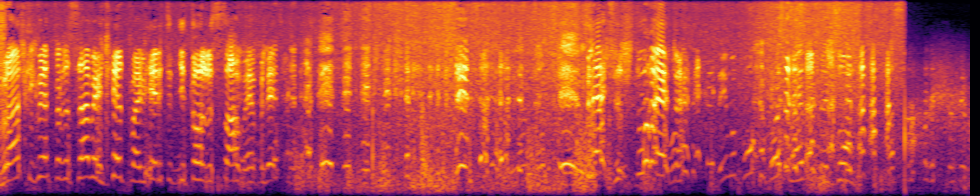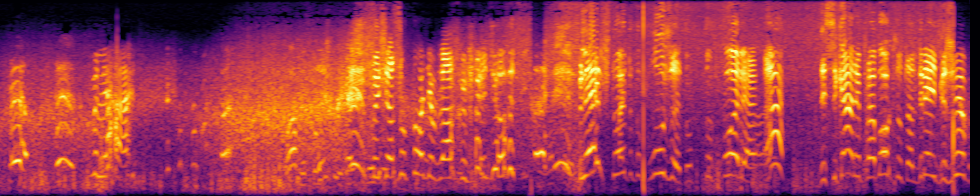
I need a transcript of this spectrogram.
Вражки говорят то же самое, нет, поверьте, не то же самое, блядь. Блядь, да что это? Да ему похуй просто на этот зомб. Блядь, Ладно, слышно, мы сейчас утонем нахуй пойдем. Блядь, что это тут лужа? Тут, тут море, а? Да сигары промокнут, Андрей, бежим.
